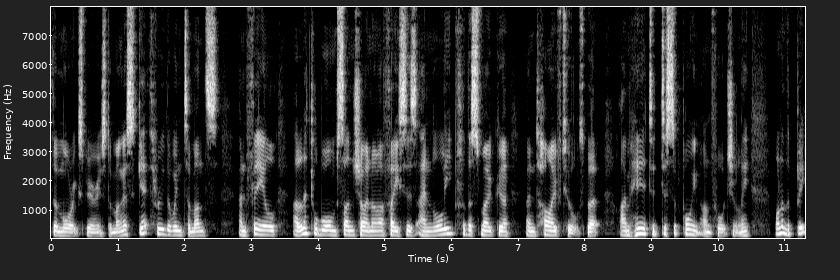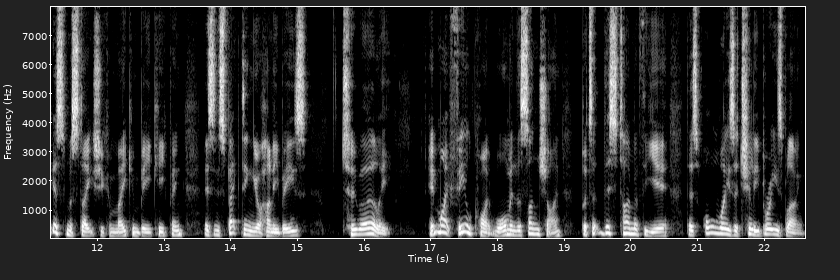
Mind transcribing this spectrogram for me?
the more experienced among us get through the winter months and feel a little warm sunshine on our faces and leap for the smoker and hive tools, but I'm here to disappoint, unfortunately. One of the biggest mistakes you can make in beekeeping is inspecting your honeybees too early. It might feel quite warm in the sunshine, but at this time of the year, there's always a chilly breeze blowing,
